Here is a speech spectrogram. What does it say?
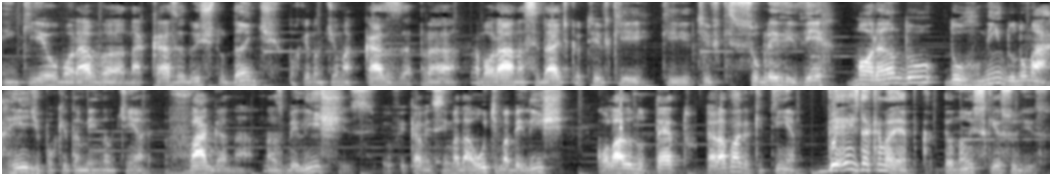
em que eu morava na casa do estudante, porque não tinha uma casa para morar na cidade que eu tive que, que tive que sobreviver, morando, dormindo numa rede, porque também não tinha vaga na, nas beliches. Eu ficava em cima da última beliche colado no teto, era a vaga que tinha. Desde aquela época, eu não esqueço disso.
